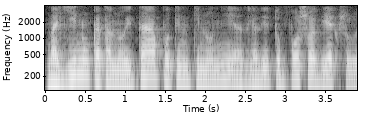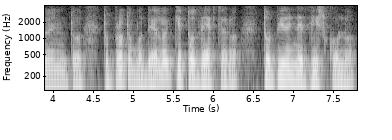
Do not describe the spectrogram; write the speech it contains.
να γίνουν κατανοητά από την κοινωνία. Δηλαδή το πόσο αδιέξοδο είναι το, το πρώτο μοντέλο και το δεύτερο, το οποίο είναι δύσκολο.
